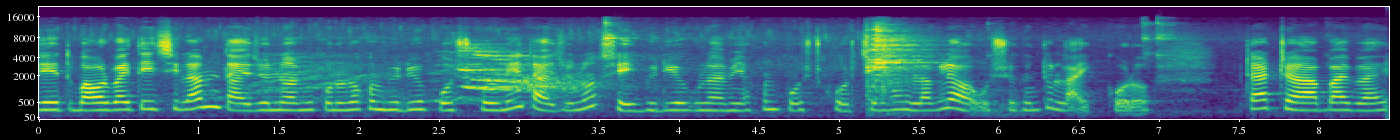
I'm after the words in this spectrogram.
যেহেতু বাবার বাড়িতেই ছিলাম, তাই জন্য আমি কোনো রকম ভিডিও পোস্ট করিনি, তাই জন্য সেই ভিডিওগুলো আমি এখন পোস্ট করছি। ভালো লাগলে অবশ্যই কিন্তু লাইক করো। Tata, bye bye.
